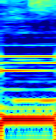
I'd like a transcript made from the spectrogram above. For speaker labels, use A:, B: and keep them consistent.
A: Amen.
